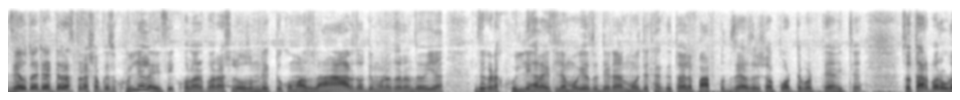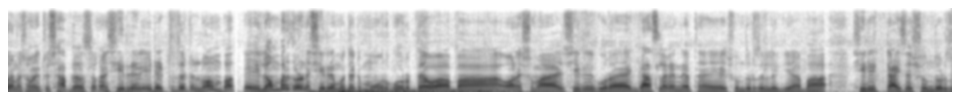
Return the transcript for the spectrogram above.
যেহেতু এটা ড্রেস প্যান্ট সব কিছু খুললে লাইছি, খোলার পর আসলে ওজনটা একটু কম আসলো। আর যদি মনে করেন যে ওইয়া যে কটা খুললে হালাইছিলাম, ওইয়া যদি এটার মধ্যে থাকতে, তাহলে পাত পথ যে আসলে সব পড়তে পড়তে আইছে। তো তারপর উড়ানোর সময় একটু সাবধান আসলো, কারণ সিঁড়ির, এটা একটু যেটা লম্বা, এই লম্বার কারণে সিঁড়ির মধ্যে একটু মোর গোড় দেওয়া বা অনেক সময় সিঁড়ির গোড়ায় গাছ লাগানো থাকে সৌন্দর্য লেগিয়া বা সিঁড়ির টাইসের সৌন্দর্য,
